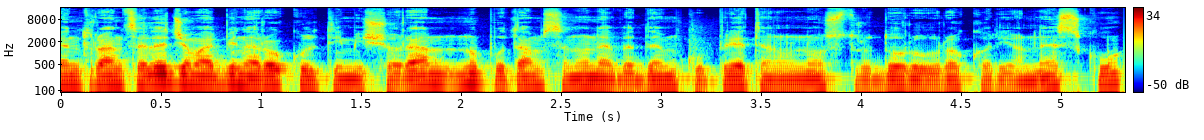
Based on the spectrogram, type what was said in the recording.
Pentru a înțelege mai bine rocul timișorean, nu puteam să nu ne vedem cu prietenul nostru Doru Rocor Ionescu,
